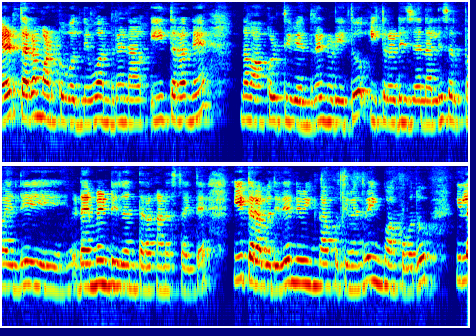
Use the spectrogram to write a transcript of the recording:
ಎರಡು ಥರ ಮಾಡ್ಕೋಬೋದು ನೀವು. ಅಂದರೆ ನಾವು ಈ ಥರನೇ ನಾವು ಹಾಕ್ಕೊಳ್ತೀವಿ ಅಂದರೆ ನೋಡಿ, ಇದು ಈ ಥರ ಡಿಸೈನಲ್ಲಿ ಸ್ವಲ್ಪ ಇಲ್ಲಿ ಡೈಮಂಡ್ ಡಿಸೈನ್ ಥರ ಇದೆ ಈ ಥರ ಬಂದಿದೆ. ನೀವು ಹಿಂಗೆ ಹಾಕೋತೀವಿ ಅಂದರೆ ಹಿಂಗೆ ಹಾಕೋಬೋದು. ಇಲ್ಲ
